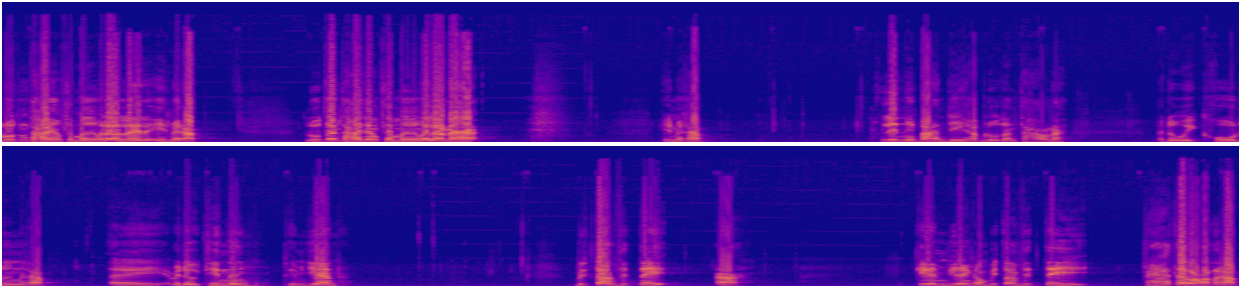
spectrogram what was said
ลูตันทาวยังเสมอมาแล้วเลยเห็นไหมครับ ลูตันทาวยังเสมอมาแล้วนะฮะ เห็นไหมครับ เล่นในบ้านดีครับลูตันทาวนะมาดูอีกคู่หนึ่งนะครับเอ้ยไปดูอีกทีมหนึ่งทีมเยือนบริตันซิตี้อะเกมเยือนของบริตันซิตี้แพ้ตลอดนะครับ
